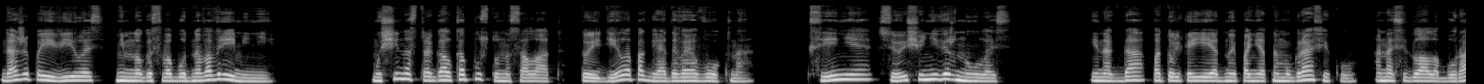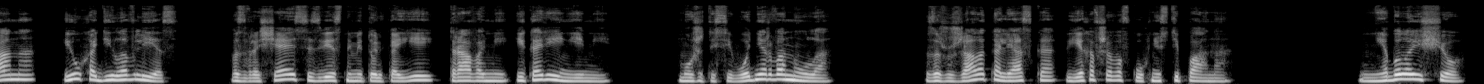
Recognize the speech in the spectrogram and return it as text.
даже появилось немного свободного времени. Мужчина строгал капусту на салат, то и дело поглядывая в окна. Ксения все еще не вернулась. Иногда, по только ей одной понятному графику, она седлала бурана и уходила в лес, возвращаясь с известными только ей травами и кореньями. Может, и сегодня рванула. Зажужжала коляска въехавшего в кухню Степана. Не было еще.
